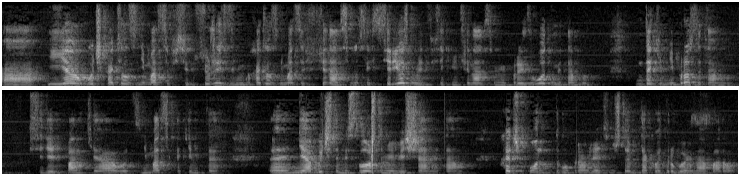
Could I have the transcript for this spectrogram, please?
а, и я очень хотел заниматься всю, всю жизнь, хотел заниматься финансами, ну, серьезными всякими финансовыми производами, там, ну, ну, таким, не просто там сидеть в банке, а вот заниматься какими-то э, необычными, сложными вещами, там, хедж-фондом управлять или что-нибудь такое другое наоборот.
